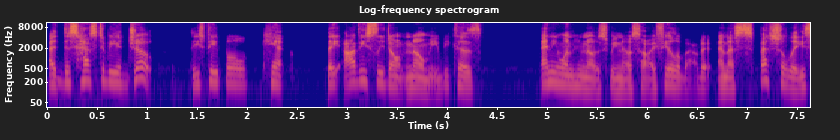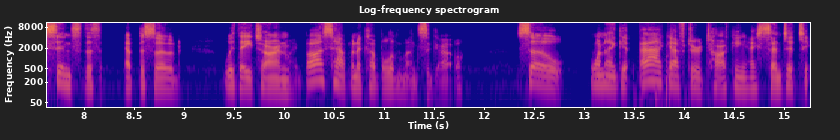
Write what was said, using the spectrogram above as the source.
uh, this has to be a joke. These people can't, they obviously don't know me because anyone who knows me knows how I feel about it. And especially since this episode with HR and my boss happened a couple of months ago. So when I get back after talking, I sent it to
